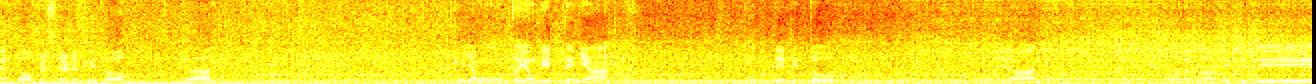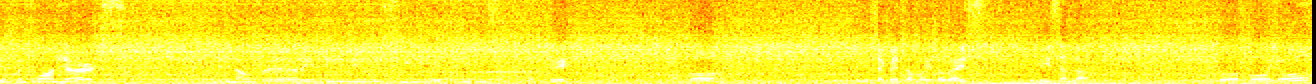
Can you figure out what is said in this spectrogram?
Ayan to, pressure din po ito. Ayan. Ito yung, ito yung beep din niya. Ito, tip ito. Ayan. O, naka 53.1 Hz. 15 ampere, 80 VDC, 8 VDC. Okay. Ayan po. Sige, saglit lang po ito guys. Bilisan lang. Ito po yung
